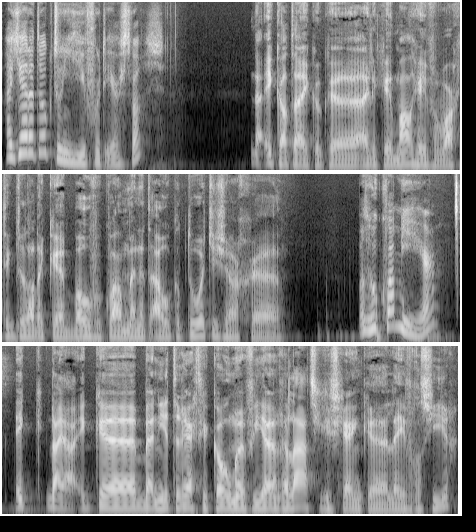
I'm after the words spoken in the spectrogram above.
Had jij dat ook toen je hier voor het eerst was? nou ik had eigenlijk ook eh, eigenlijk helemaal geen verwachting totdat ik eh, boven kwam en het oude kantoortje zag. eh. Want hoe kwam je hier? ik, nou ja, ik ben hier terechtgekomen via een relatiegeschenk leverancier.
